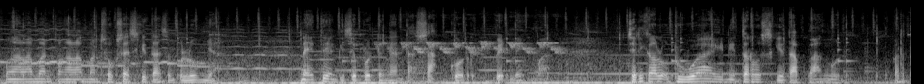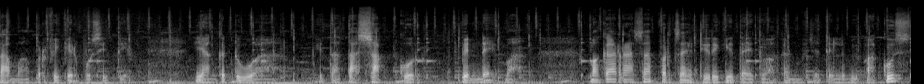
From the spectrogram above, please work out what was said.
pengalaman-pengalaman sukses kita sebelumnya. Nah itu yang disebut dengan tasakur bin. Jadi kalau dua ini terus kita bangun, pertama berpikir positif, yang kedua kita tasyakur bin maka rasa percaya diri kita itu akan menjadi lebih bagus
